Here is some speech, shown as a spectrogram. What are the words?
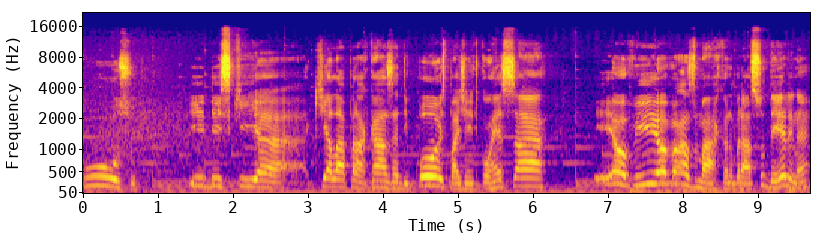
curso e disse que ia ia lá pra casa depois pra gente conversar. E eu vi, umas marcas no braço dele, né?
